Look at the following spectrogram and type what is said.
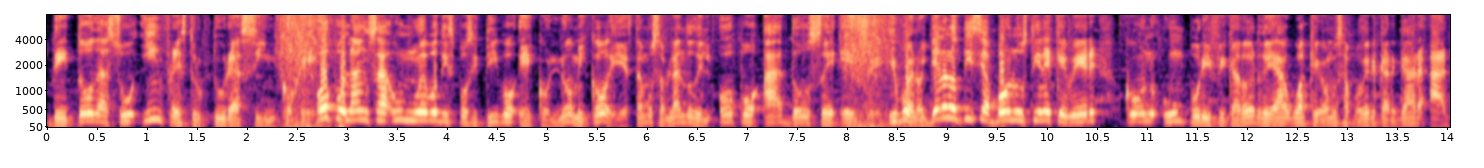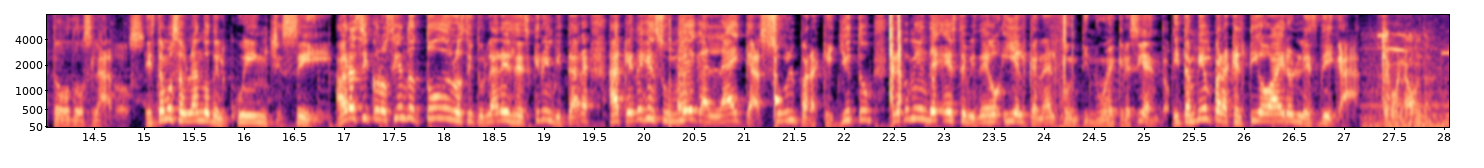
de toda su infraestructura 5G. Oppo lanza un nuevo dispositivo económico y estamos hablando del Oppo A12s. Y bueno, ya la noticia bonus tiene que ver con un purificador de agua que vamos a poder cargar a todos lados. Estamos hablando del Quinch C. Ahora sí, conociendo todos los titulares, les quiero invitar a que dejen su mega like azul para que YouTube recomiende este video y el canal continúe creciendo. Y también para que el tío Iron les diga... ¡Qué buena onda!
